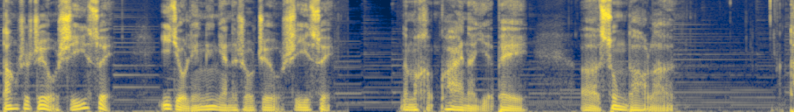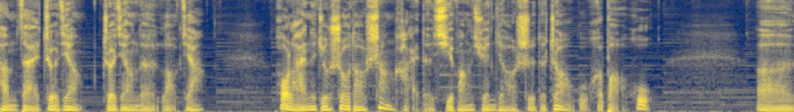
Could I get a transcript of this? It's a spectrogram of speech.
当时只有十一岁，一九零零年的时候只有十一岁。那么很快呢，也被呃送到了他们在浙江浙江的老家。后来呢，就受到上海的西方宣教士的照顾和保护。呃，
